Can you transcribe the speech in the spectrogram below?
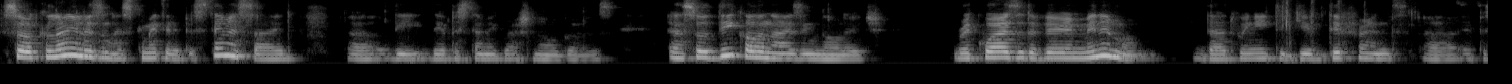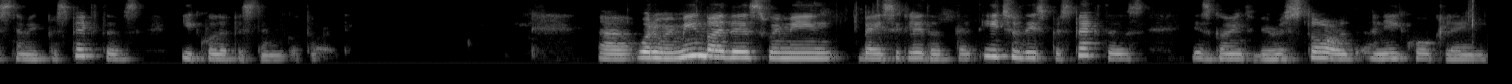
so colonialism has committed epistemicide, uh, the, the epistemic rationale goes. And so decolonizing knowledge requires at a very minimum that we need to give different uh, epistemic perspectives equal epistemic authority. Uh, what do we mean by this? We mean basically that, that each of these perspectives is going to be restored an equal claim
